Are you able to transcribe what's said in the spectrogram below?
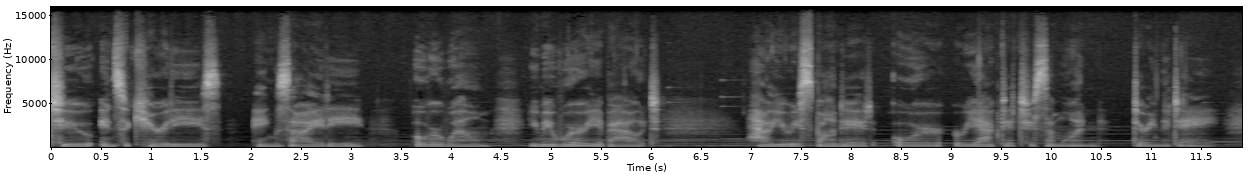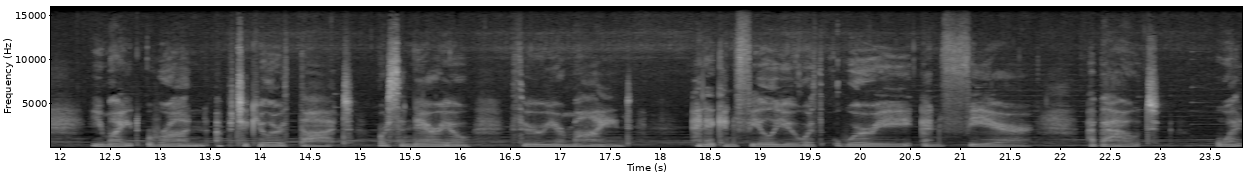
to insecurities, anxiety, overwhelm. You may worry about how you responded or reacted to someone during the day. You might run a particular thought or scenario through your mind and it can fill you with worry and fear about what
